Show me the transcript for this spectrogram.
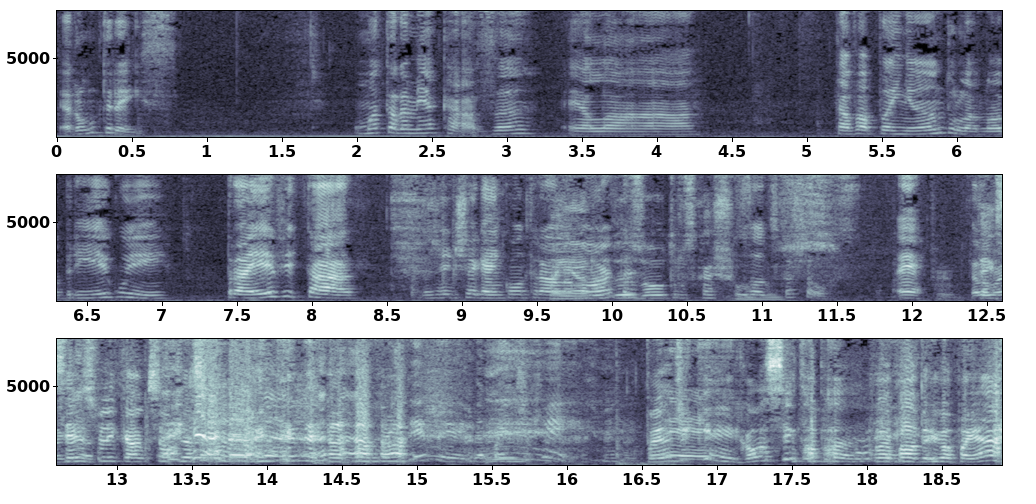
Eram três. Uma tá na minha casa. Ela tava apanhando lá no abrigo e pra evitar a gente chegar a encontrar ela Apanhando morta dos outros cachorros. dos outros cachorros. É, Tem que Deus. explicar que senão a pessoa não vai entender. Pra entender, depois de quem? Apanhando É. de quem? Como assim? Tá pra, vai pra abrigo apanhar?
